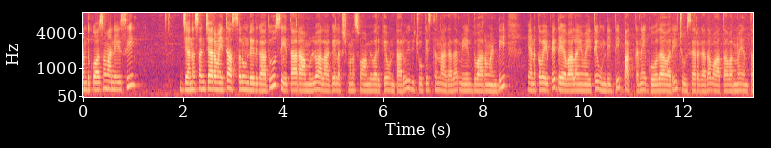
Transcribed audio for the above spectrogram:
అందుకోసం అనేసి జనసంచారం అయితే అస్సలు ఉండేది కాదు. సీతారాములు అలాగే లక్ష్మణ స్వామి వరకే ఉంటారు. ఇది చూపిస్తున్నా కదా మెయిన్ ద్వారం అండి. వెనక వైపే దేవాలయం అయితే ఉండిద్ది. పక్కనే గోదావరి చూశారు కదా వాతావరణం ఎంత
